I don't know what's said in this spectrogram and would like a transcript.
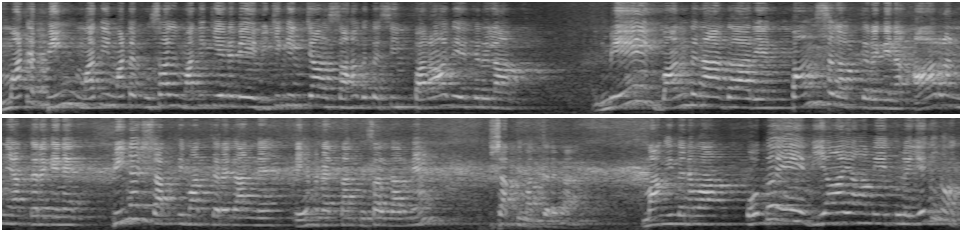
මට පින් මදි මට කුසල් මදි කියන මේ විචිකිච්ඡා සහගත සිත් පරාදය කරලා මේ බන්ධනාගාරය පන්සලක් කරගෙන ආරණ්‍යයක් කරගෙන පින ශක්තිමත් කරගන්න. එහෙම නැත්නම් කුසල් ධර්මයන් ශක්තිමත් කරගන්න. මං හිතනවා ඔබ ඒ ව්‍යායාමයේ තුල යෙදුනොත්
